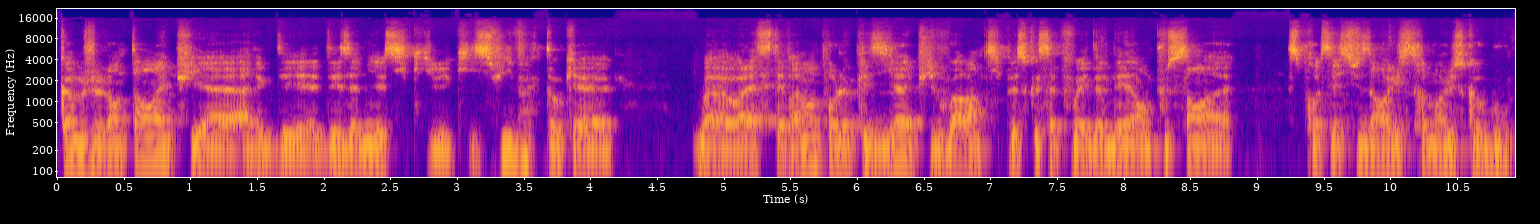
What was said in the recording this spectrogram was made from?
comme je l'entends, et puis avec des, des, amis aussi qui, qui suivent. Donc bah voilà, c'était vraiment pour le plaisir et puis voir un petit peu ce que ça pouvait donner en poussant euh, ce processus d'enregistrement jusqu'au bout.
